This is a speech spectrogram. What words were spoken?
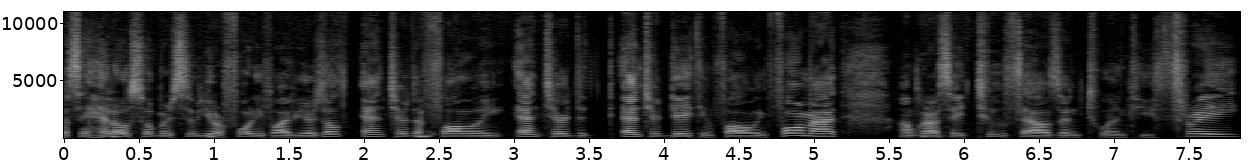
to say, hello, Somerset, you're 45 years old. Enter the following, enter the enter date in following format. I'm going to say 2023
